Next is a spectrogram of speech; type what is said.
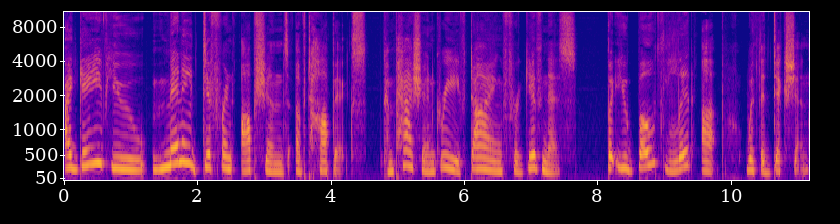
I gave you many different options of topics compassion, grief, dying, forgiveness, but you both lit up with addiction.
